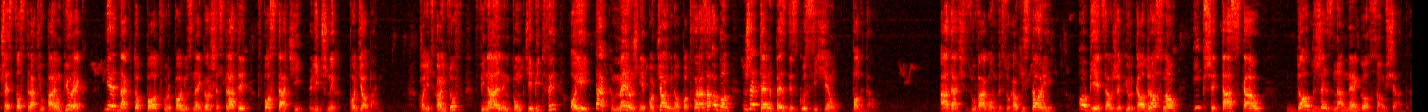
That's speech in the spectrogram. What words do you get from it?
przez co stracił parę piórek. Jednak to potwór poniósł najgorsze straty w postaci licznych podziobań. Koniec końców, w finalnym punkcie bitwy ojej tak mężnie pociągnął potwora za ogon, że ten bez dyskusji się poddał. Adaś z uwagą wysłuchał historii, obiecał, że piórka odrosną i przytaskał dobrze znanego sąsiada.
